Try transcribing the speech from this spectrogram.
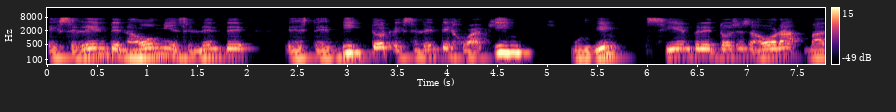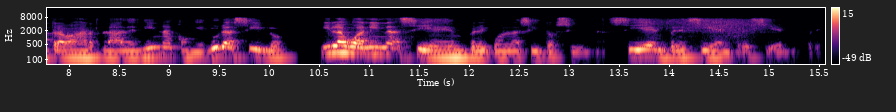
Excelente, Naomi, excelente este, Víctor, excelente, Joaquín, muy bien. Siempre entonces ahora va a trabajar la adenina con el uracilo y la guanina siempre con la citosina. Siempre, siempre, siempre.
